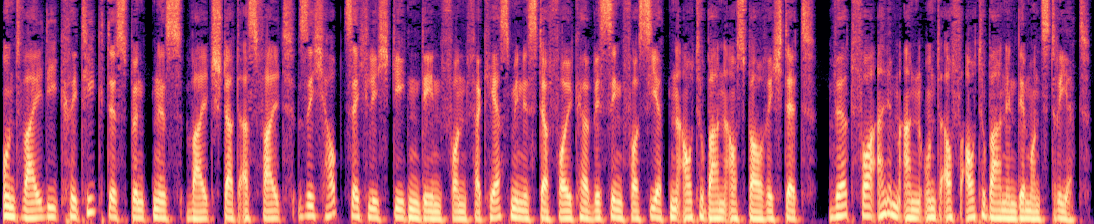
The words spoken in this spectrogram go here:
Und weil die Kritik des Bündnis Wald statt Asphalt sich hauptsächlich gegen den von Verkehrsminister Volker Wissing forcierten Autobahnausbau richtet, wird vor allem an und auf Autobahnen demonstriert.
